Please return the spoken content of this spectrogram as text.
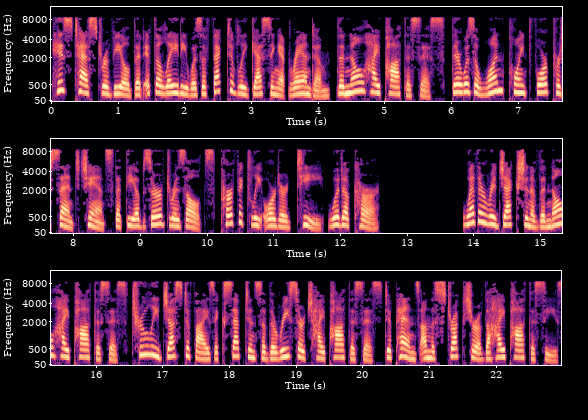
His test revealed that if the lady was effectively guessing at random the null hypothesis, there was a 1.4% chance that the observed results perfectly ordered T would occur. Whether rejection of the null hypothesis truly justifies acceptance of the research hypothesis depends on the structure of the hypotheses.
